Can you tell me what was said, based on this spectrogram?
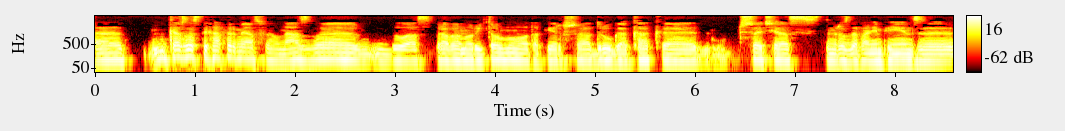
E, każda z tych afer miała swoją nazwę. Była sprawa Moritomo, ta pierwsza, druga Kake, trzecia z tym rozdawaniem pieniędzy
